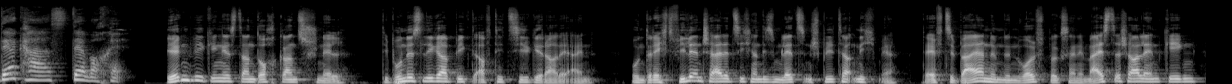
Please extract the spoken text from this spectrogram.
Der Cast der Woche. Irgendwie ging es dann doch ganz schnell. Die Bundesliga biegt auf die Zielgerade ein. Und recht viel entscheidet sich an diesem letzten Spieltag nicht mehr. Der FC Bayern nimmt in Wolfsburg seine Meisterschale entgegen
